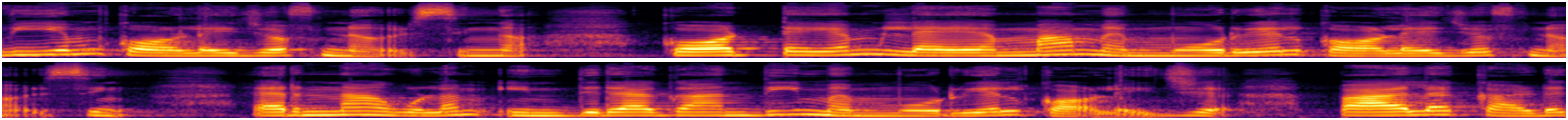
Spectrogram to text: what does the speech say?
V M college of nursing Kottayam Layamma memorial college of nursing Ernakulam Indira Gandhi memorial college Palakkad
